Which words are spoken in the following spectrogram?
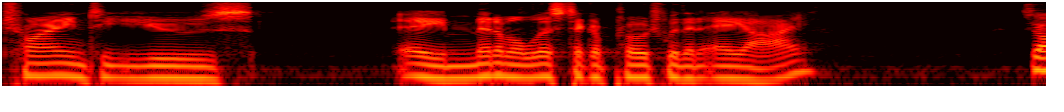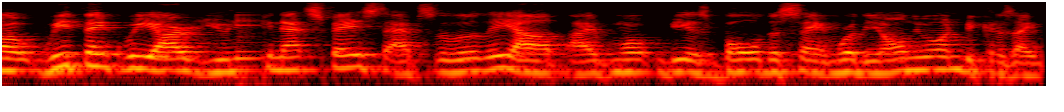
trying to use a minimalistic approach with an AI? So we think we are unique in that space. Absolutely. I'll, I won't be as bold as saying we're the only one because I,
